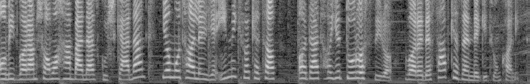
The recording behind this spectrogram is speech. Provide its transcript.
امیدوارم شما هم بعد از گوش کردن یا مطالعه این میکرو کتاب عادتهای درستی رو وارد سبک زندگیتون کنید.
